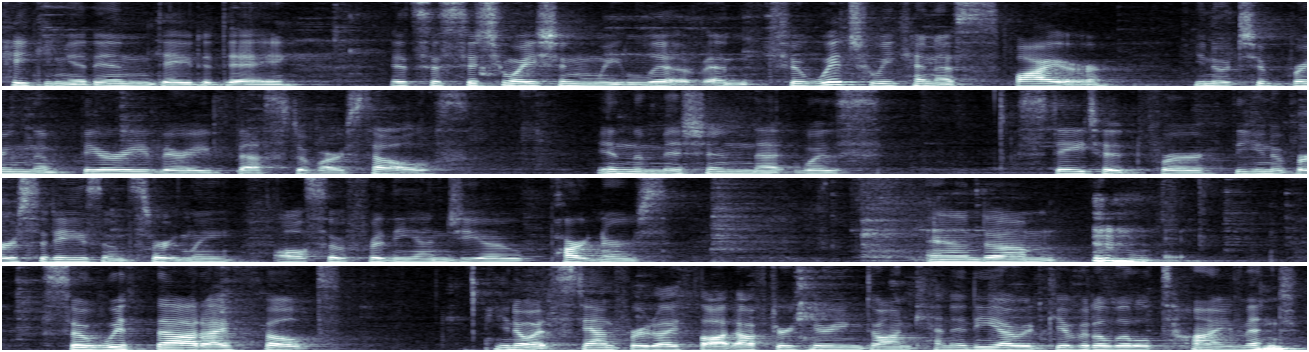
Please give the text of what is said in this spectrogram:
taking it in day to day. It's a situation we live and to which we can aspire, you know, to bring the very, very best of ourselves in the mission that was stated for the universities and certainly also for the NGO partners. And um, so, with that, I felt, you know, at Stanford, I thought after hearing Don Kennedy, I would give it a little time. And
